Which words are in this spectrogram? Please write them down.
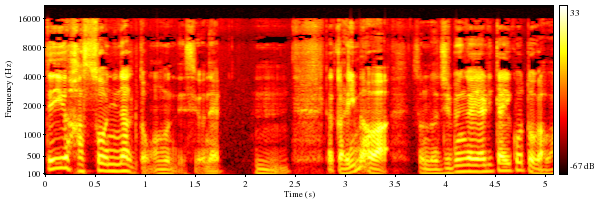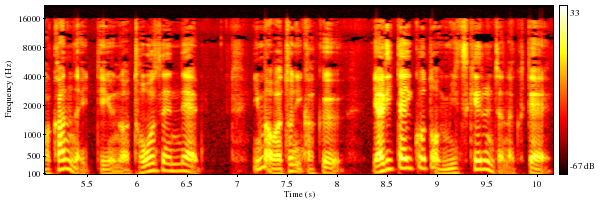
ていう発想になると思うんですよね。うん。だから今は、その自分がやりたいことがわかんないっていうのは当然で、今はとにかくやりたいことを見つけるんじゃなくて、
